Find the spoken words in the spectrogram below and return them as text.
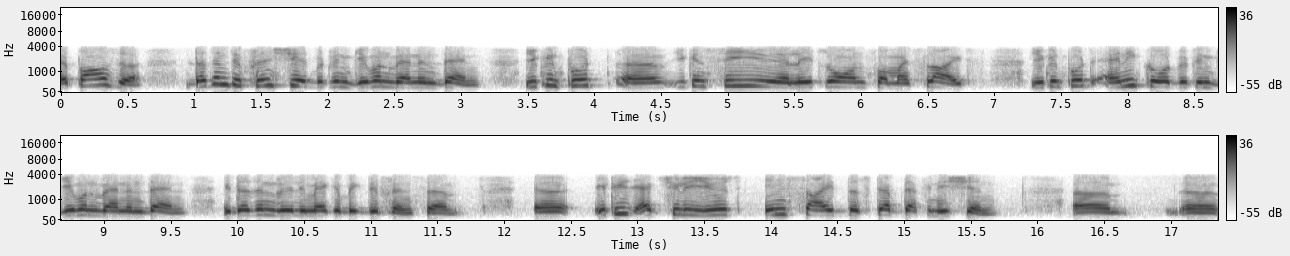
a parser doesn't differentiate between given when and then. You can put uh, you can see uh, later on from my slides you can put any code between given when and then. It doesn't really make a big difference. Um, uh, it is actually used inside the step definition. Um, uh,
